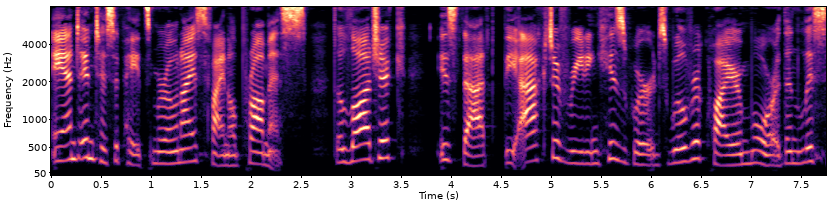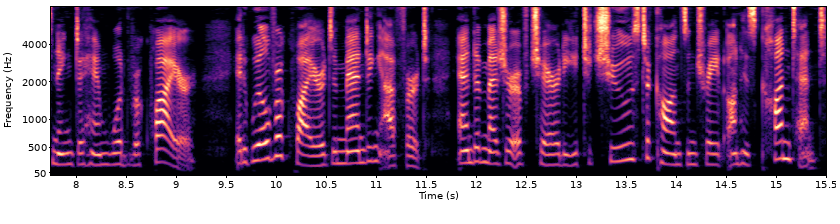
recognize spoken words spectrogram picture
and anticipates Moroni's final promise. The logic is that the act of reading his words will require more than listening to him would require. It will require demanding effort and a measure of charity to choose to concentrate on his content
